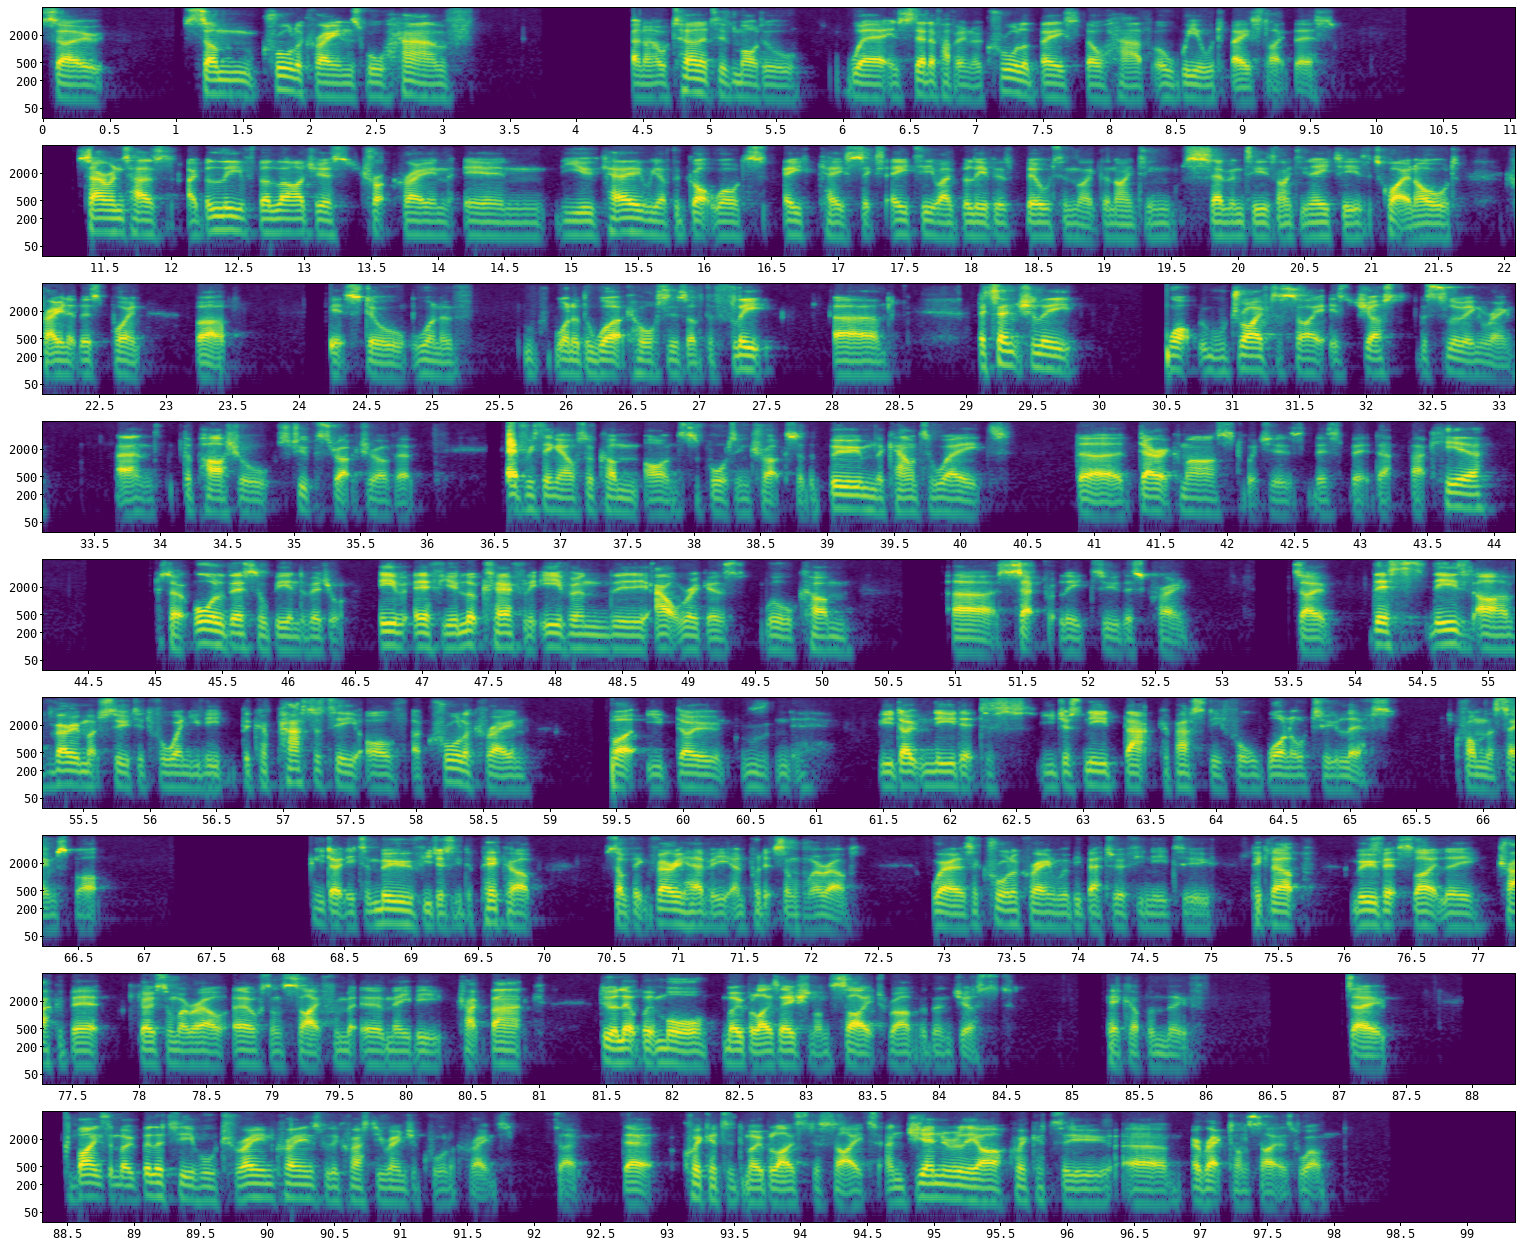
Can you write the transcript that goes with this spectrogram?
So some crawler cranes will have an alternative model where instead of having a crawler base, they'll have a wheeled base like this. Sarens has, I believe, the largest truck crane in the UK. We have the Gottwald AK680. I believe was built in like the 1970s, 1980s. It's quite an old crane at this point, but it's still one of one of the workhorses of the fleet. Uh, essentially, what will drive to site is just the slewing ring and the partial superstructure of it. Everything else will come on supporting trucks. So the boom, the counterweight, the derrick mast, which is this bit back here. So all of this will be individual. Even if you look carefully, even the outriggers will come uh, separately to this crane. So this these are very much suited for when you need the capacity of a crawler crane, but you don't you don't need it to you just need that capacity for one or two lifts from the same spot. You don't need to move, you just need to pick up something very heavy and put it somewhere else. Whereas a crawler crane would be better if you need to pick it up, move it slightly, track a bit, go somewhere else on site from uh, maybe track back, do a little bit more mobilization on site rather than just pick up and move. So combines the mobility of all terrain cranes with the capacity range of crawler cranes. So they're quicker to demobilize to site and generally are quicker to uh, erect on site as well.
